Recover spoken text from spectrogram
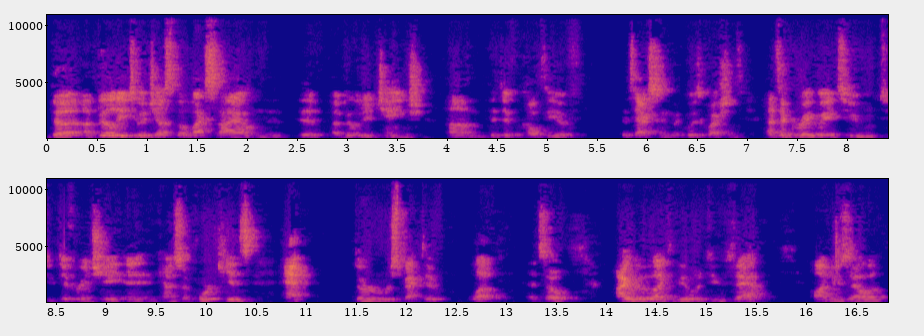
the ability to adjust the Lexile and the, the ability to change um, the difficulty of the text and the quiz questions, that's a great way to, to differentiate and, and kind of support kids at their respective level. And so I really like to be able to do that on Newsela.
